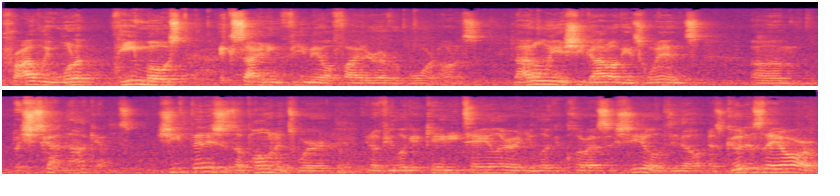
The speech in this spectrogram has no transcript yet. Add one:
probably one of the most exciting female fighter ever born, honestly. Not only has she got all these wins, um, but she's got knockouts. She finishes opponents where, you know, if you look at Katie Taylor and you look at Claressa Shields, you know, as good as they are,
